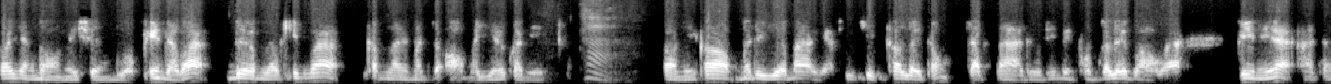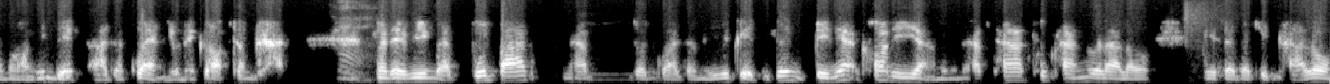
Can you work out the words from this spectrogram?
ก็ยังมองในเชิงบวกเพียงแต่ว่าเดิมเราคิดว่ากำไรมันจะออกมาเยอะกว่านี้ตอนนี้ก็ไม่ได้เยอะมากอย่างที่คิดก็เลยต้องจับตาดูนิดนึงผมก็เลยบอกว่า ปีนี้อาจจะมองอินเด็กอาจจะแกว่งอยู่ในกรอบจำกัดไม่ได้วิ่งแบบพุดปักนะครับจนกว่าจะมีวิกฤตซึ่งปีนี้ข้อดีอย่างหนึ่งนะครับ ถ้าทุกครั้งเวลาเรามีเศรษฐกิจขาลง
